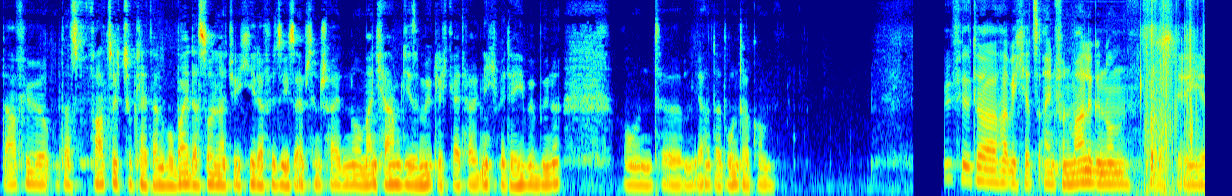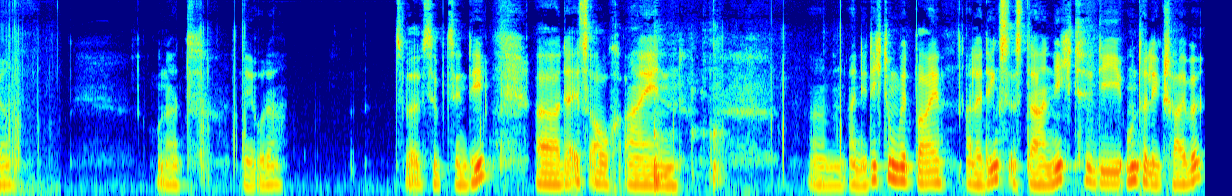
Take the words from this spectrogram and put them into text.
dafür das Fahrzeug zu klettern. Wobei, das soll natürlich jeder für sich selbst entscheiden. Nur manche haben diese Möglichkeit halt nicht mit der Hebebühne und ähm, ja, da drunter kommen. Ölfilter habe ich jetzt einen von Male genommen. Das ist der hier 100, nee, oder? 1217D. Äh, da ist auch ein, ähm, eine Dichtung mit bei. Allerdings ist da nicht die Unterlegscheibe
